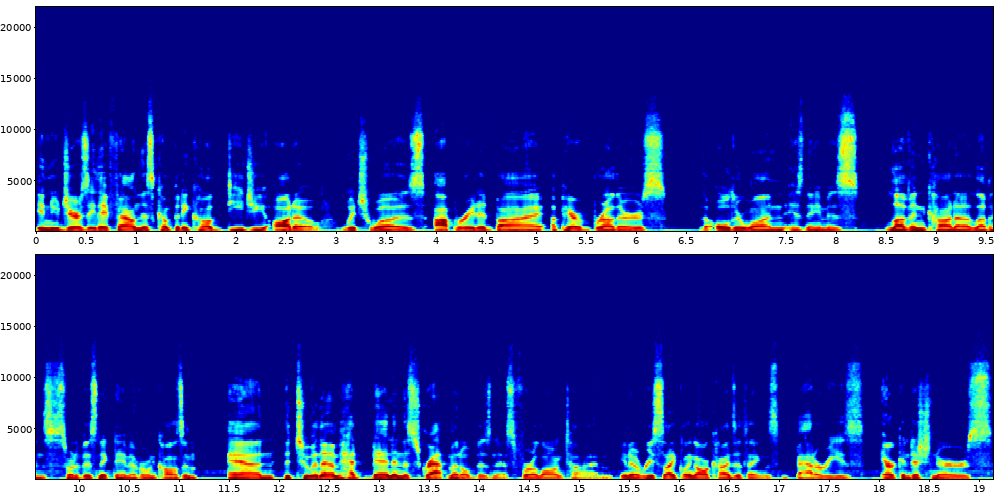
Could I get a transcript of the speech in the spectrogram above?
In New Jersey, they found this company called DG Auto, which was operated by a pair of brothers. The older one, his name is Lovin Khanna. Lovin's sort of his nickname, everyone calls him. And the two of them had been in the scrap metal business for a long time, you know, recycling all kinds of things batteries, air conditioners,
